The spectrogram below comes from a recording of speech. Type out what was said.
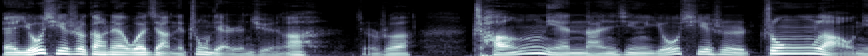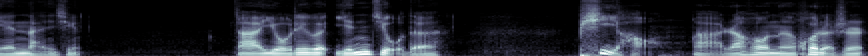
呃，尤其是刚才我讲的重点人群啊，就是说成年男性，尤其是中老年男性，啊，有这个饮酒的癖好啊，然后呢，或者是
